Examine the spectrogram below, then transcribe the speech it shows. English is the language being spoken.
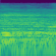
Yeah.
